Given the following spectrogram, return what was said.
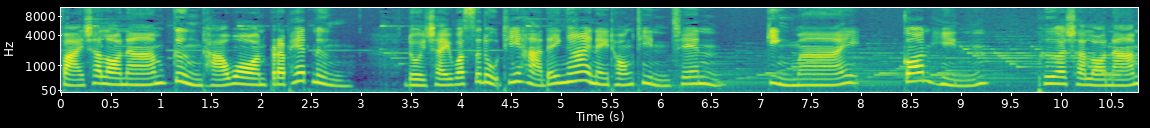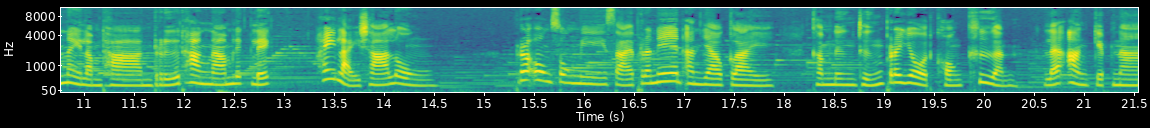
ฝายชะลอน้ำกึ่งถาวรประเภทหนึ่ง โดยใช้วัสดุที่หาได้ง่ายในท้องถิ่น เช่น กิ่งไม้ ก้อนหิน เพื่อชะลอน้ำในลำธารหรือทางน้ำเล็กๆ ให้ไหลช้าลง พระองค์ทรงมีสายพระเนตรอันยาวไกลคำนึงถึงประโยชน์ของเขื่อนและอ่างเก็บน้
